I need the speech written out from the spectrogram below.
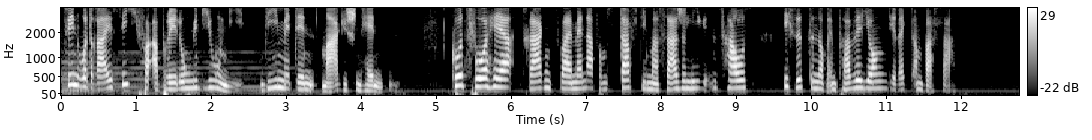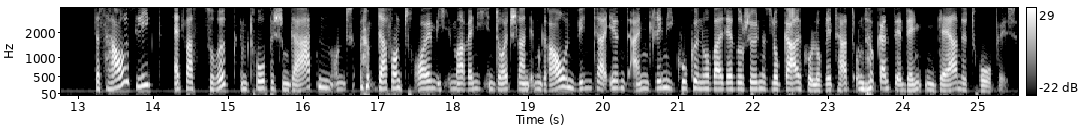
10.30 Uhr Verabredung mit Juni, die mit den magischen Händen. Kurz vorher tragen zwei Männer vom Staff die Massageliege ins Haus. Ich sitze noch im Pavillon direkt am Wasser. Das Haus liegt etwas zurück im tropischen Garten und davon träume ich immer, wenn ich in Deutschland im grauen Winter irgendeinen Krimi gucke, nur weil der so schönes Lokalkolorit hat und du kannst dir denken, gerne tropisch.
